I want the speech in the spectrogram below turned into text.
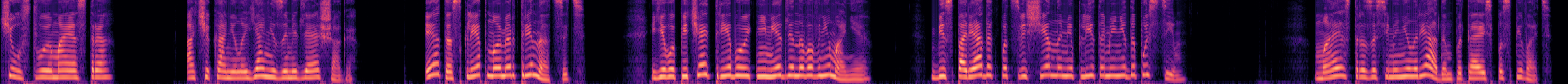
«Чувствую, маэстро», — очеканила я, не замедляя шага. «Это склеп номер 13. Его печать требует немедленного внимания. Беспорядок под священными плитами недопустим. Маэстро засеменил рядом, пытаясь поспевать.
